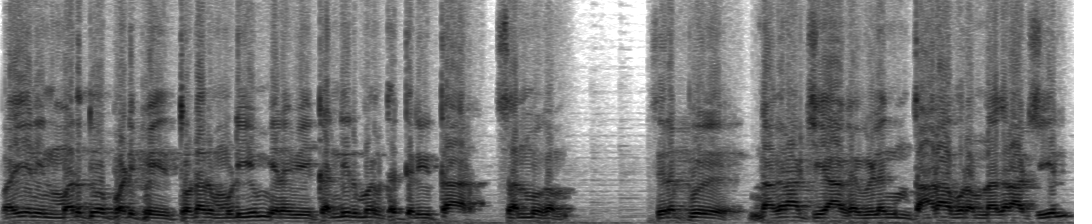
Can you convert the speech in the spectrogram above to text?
பையனின் மருத்துவ படிப்பை தொடர முடியும் எனவே கண்ணீர் மல்க தெரிவித்தார். சண்முகம் சிறப்பு நகராட்சியாக விளங்கும் தாராபுரம் நகராட்சியில்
